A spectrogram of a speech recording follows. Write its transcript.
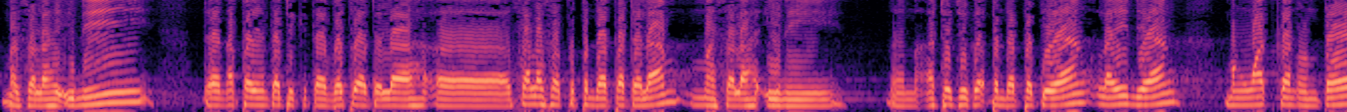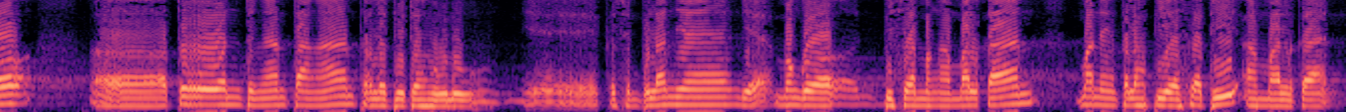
masalah ini dan apa yang tadi kita baca adalah uh, salah satu pendapat dalam masalah ini. Dan ada juga pendapat yang lain yang menguatkan untuk uh, turun dengan tangan terlebih dahulu. Ya, kesimpulannya, ya monggo bisa mengamalkan mana yang telah biasa diamalkan.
